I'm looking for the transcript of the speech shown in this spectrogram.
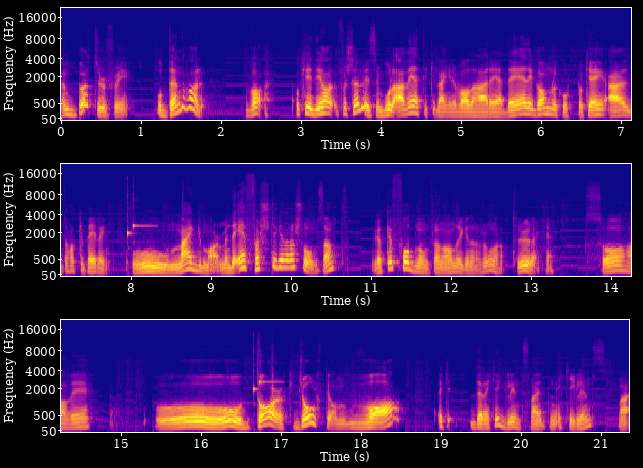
en Butterfree. Og den har Hva? OK, de har forskjellige symboler. Jeg vet ikke lenger hva det her er. Det er det gamle kort, OK? Jeg har ikke peiling. Oh, Magmar. Men det er første generasjon, sant? Vi har ikke fått noen fra den andre generasjonen. Tror jeg ikke. Så har vi Oh, Dark Jolteon. Hva? Den er ikke glins. Nei, den er ikke glins. Nei.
